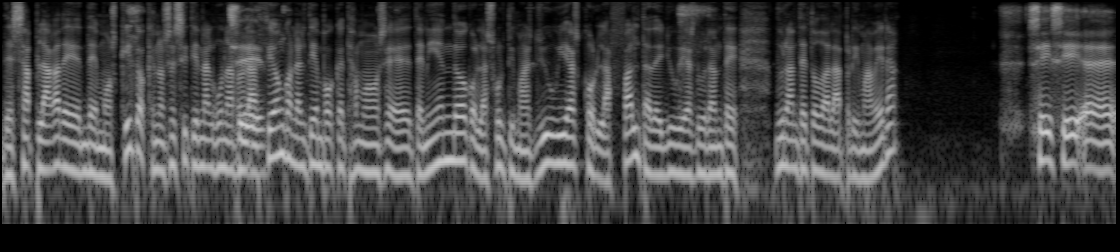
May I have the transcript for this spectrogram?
de esa plaga de, mosquitos, que no sé si tiene alguna relación con el tiempo que estamos eh, teniendo, con las últimas lluvias, con la falta de lluvias durante, durante toda la primavera. Sí, sí. Eh,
